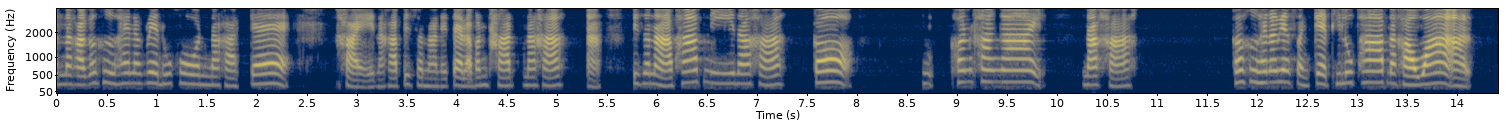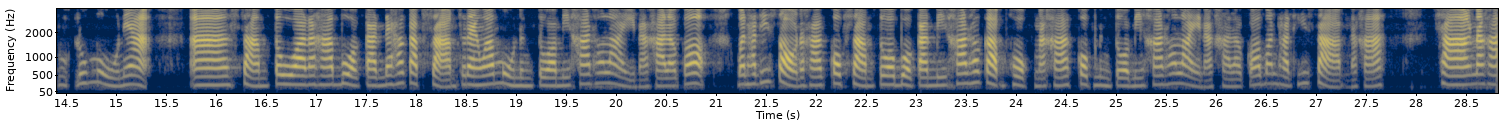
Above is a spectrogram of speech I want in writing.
มนะคะ ก็คือให้นักเรียนทุกคนนะคะ แก้ไขนะคะปริศนาในแต่ละบรรทัดนะคะอะปริศนาภาพนี้นะคะ ก็ค่อนข้างง่ายนะคะ ก็คือให้นักเรียนสังเกตที่รูปภาพนะคะว่ารูปหมูเนี่ย อ่าสามตัวนะคะ บวกกันได้เท่ากับ 3 แสดงว่าหมู 1 ตัวมีค่าเท่าไหร่นะคะ แล้วก็บรรทัดที่ 2 นะคะ กบ 3 ตัวบวกกันมีค่าเท่ากับ 6 นะคะ กบ 1 ตัวมีค่าเท่าไหร่นะคะ แล้วก็บรรทัดที่ 3 นะคะ ช้างนะคะ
